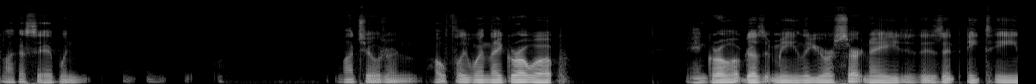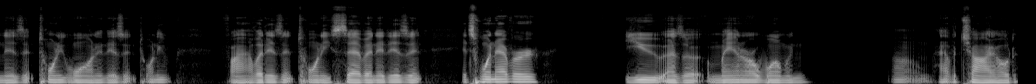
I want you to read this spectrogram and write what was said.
Like I said, when my children, hopefully, when they grow up, and grow up doesn't mean that you're a certain age. It isn't 18, it isn't 21, it isn't 25, it isn't 27, it isn't. It's whenever you, as a man or a woman, um, have a child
